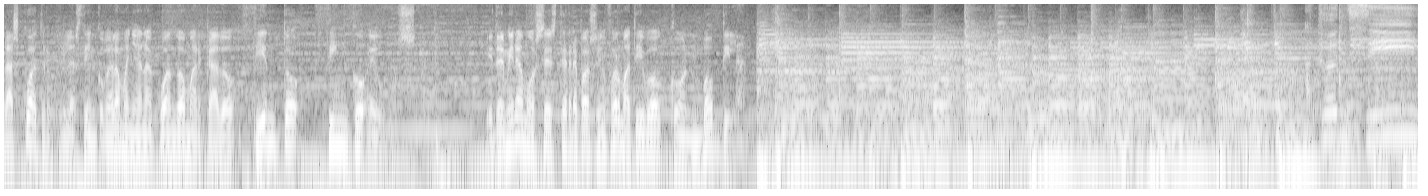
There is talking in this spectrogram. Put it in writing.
las 4 y las 5 de la mañana, cuando ha marcado 105 euros. Y terminamos este repaso informativo con Bob Dylan. I couldn't see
